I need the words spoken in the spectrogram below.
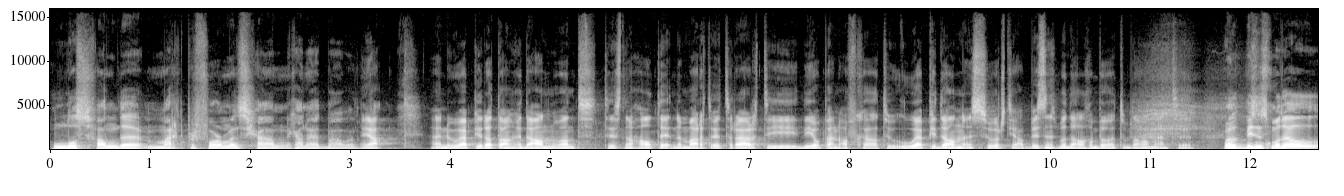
los van de marktperformance, gaan, gaan uitbouwen. Ja, en hoe heb je dat dan gedaan? Want het is nog altijd een markt uiteraard die, die op en af gaat. Hoe heb je dan een soort ja, businessmodel gebouwd op dat moment? Wel, het businessmodel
